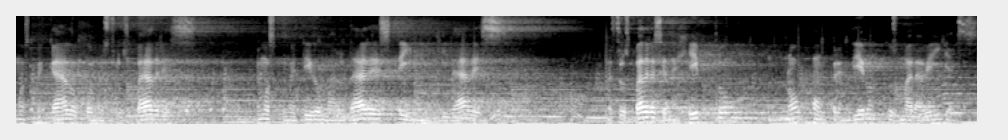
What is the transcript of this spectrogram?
Hemos pecado con nuestros padres, hemos cometido maldades e iniquidades. Nuestros padres en Egipto no comprendieron tus maravillas,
